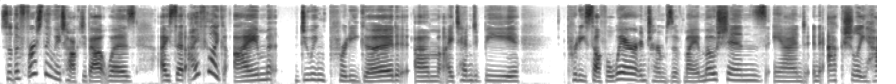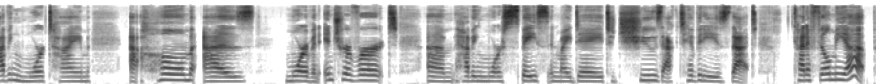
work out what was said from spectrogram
So, the first thing we talked about was I said, I feel like I'm doing pretty good. Um, I tend to be pretty self aware in terms of my emotions and, and actually having more time at home as more of an introvert, um, having more space in my day to choose activities that kind of fill me up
